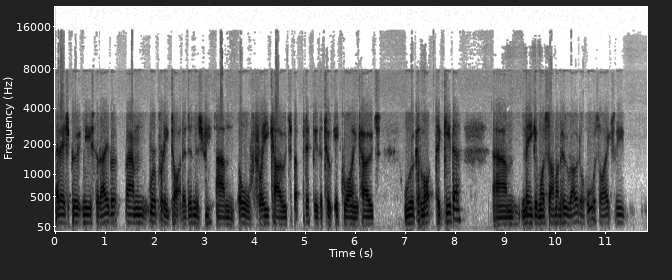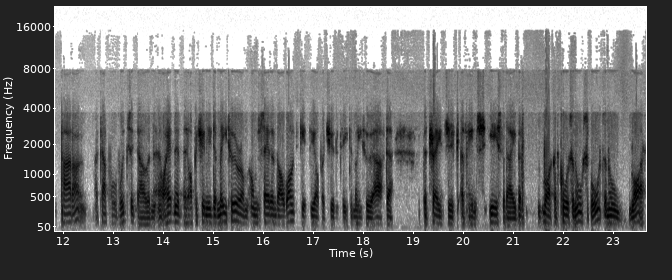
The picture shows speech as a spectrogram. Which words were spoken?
at Ashburton yesterday, but um, we're a pretty tight-knit industry. Um, all three codes, but particularly the two equine codes, work a lot together. Um, Megan was someone who rode a horse. I actually part owned a couple of weeks ago, and I hadn't had the opportunity to meet her. I'm, saddened I won't get the opportunity to meet her after the tragic events yesterday. But like, of course, in all sports and all life,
